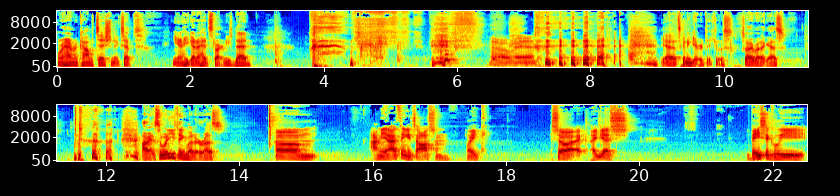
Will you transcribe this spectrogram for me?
we're having a competition, except you know he got a head start and he's dead. Oh man, yeah, that's gonna get ridiculous. Sorry about it, guys. All right, so what do you think about it, Russ? Um, I mean, I think it's awesome. Like, so I, I guess basically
